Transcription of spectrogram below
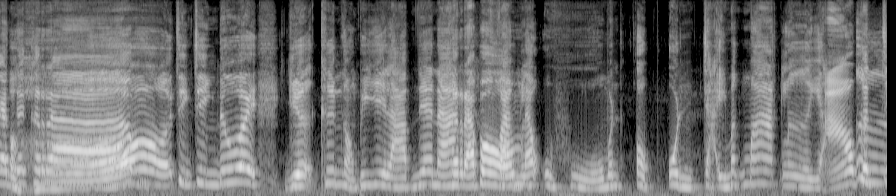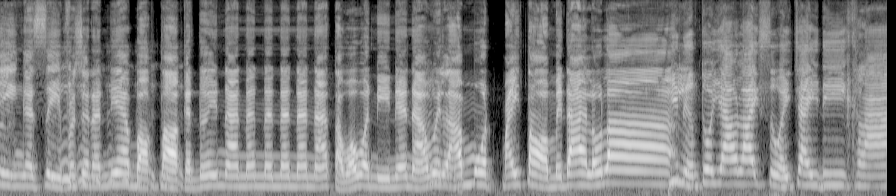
กันนะครับโอ้โหจริง ๆด้วย เยอะขึ้นของพี่ยีราฟเนี่ยนะครับผมฟังแล้วโอ้โหมันอบอุ่นใจมากๆเลยอะเอาก็จริงอะสิเพราะฉะนั้นเนี่ยบอกต่อกันด้วยนะนะนะนะนะนะแต่ว่าวันนี้เนี่ยนะ เวลาหมดไปต่อไม่ได้แล้วล่ะพี่เหลือมตัวยาวลายสวยใจดีครั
